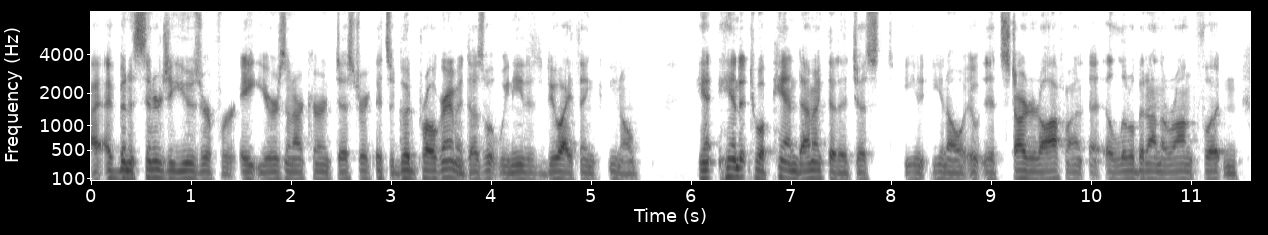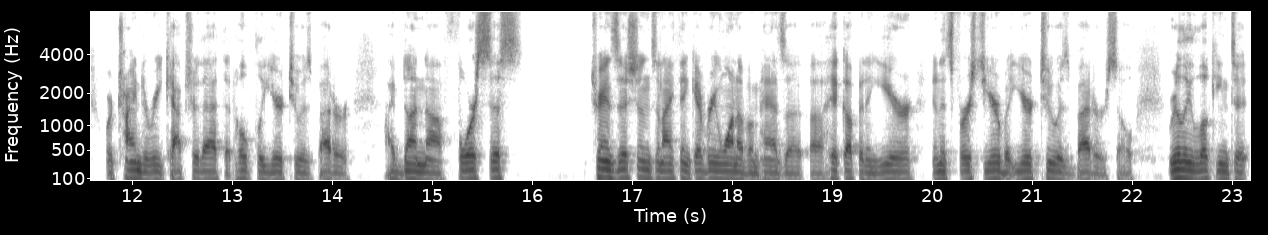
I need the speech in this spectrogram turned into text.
I, have been a synergy user for eight years in our current district. It's a good program. It does what we needed to do. I think you know hand it to a pandemic that it just you, you know it, it, started off on a little bit on the wrong foot and we're trying to recapture that that hopefully year two is better. I've done uh, four SIS transitions and i think every one of them has a, a, hiccup in a year in its first year but year two is better. So really looking to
